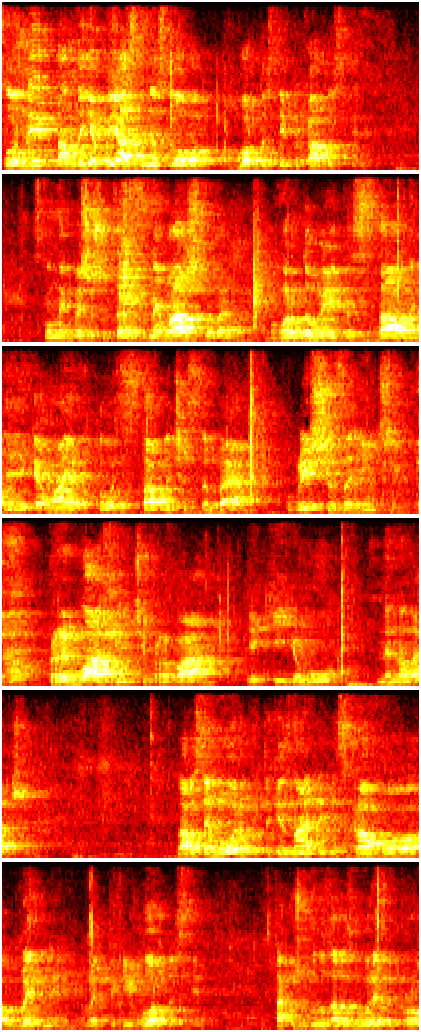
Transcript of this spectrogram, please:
Словник нам дає пояснення слова гордості і пихатості. Словник пише, що це зневажливе, гордовите ставлення, яке має хтось, ставлячи себе вище за інших, привласнюючи права, які йому не належать. Зараз я говорю про такий, знаєте, яскраво видний вид такий гордості. Також буду зараз говорити про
